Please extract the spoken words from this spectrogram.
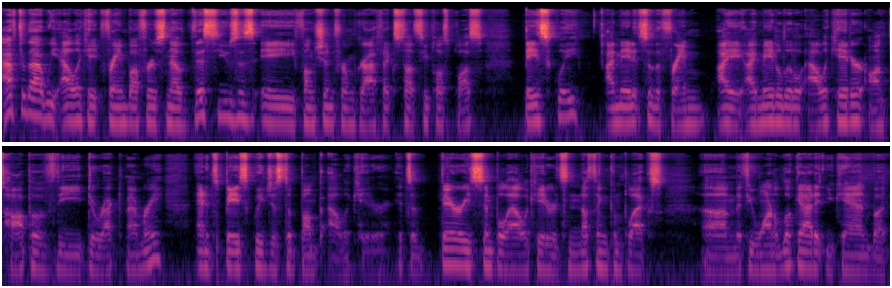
After that, we allocate frame buffers. Now, this uses a function from graphics.c++. Basically, I made it so the frame I, I made a little allocator on top of the direct memory and it's basically just a bump allocator. It's a very simple allocator. It's nothing complex. Um, if you want to look at it, you can, but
